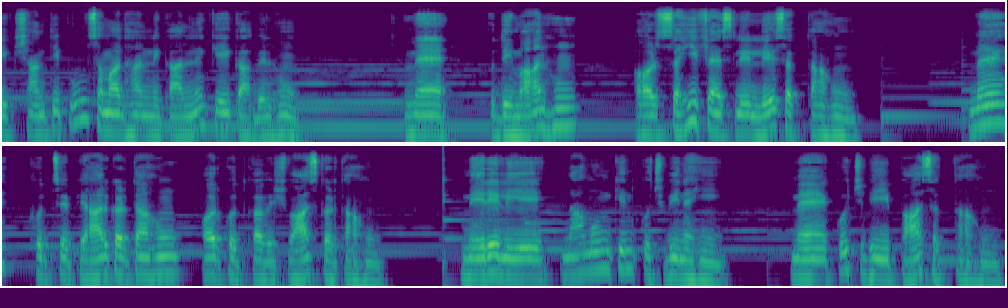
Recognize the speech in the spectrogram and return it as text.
एक शांतिपूर्ण समाधान निकालने के काबिल हूँ। मैं बुद्धिमान हूँ और सही फैसले ले सकता हूँ। मैं खुद से प्यार करता हूँ और खुद का विश्वास करता हूँ। मेरे लिए नामुमकिन कुछ भी नहीं। मैं कुछ भी पा सकता हूँ।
